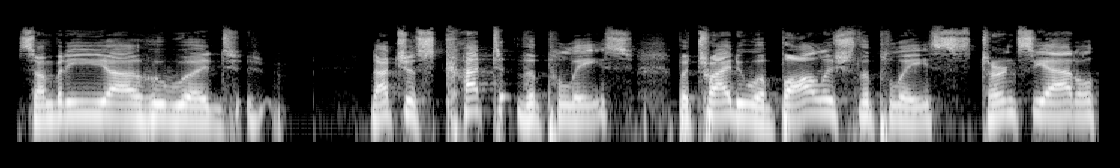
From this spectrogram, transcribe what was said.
somebody uh, who would not just cut the police, but try to abolish the police, turn Seattle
